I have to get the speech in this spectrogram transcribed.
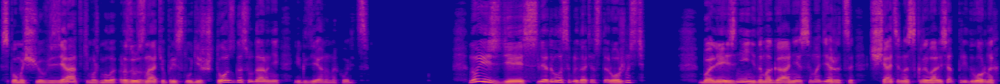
с помощью взятки, можно было разузнать у прислуги, что с государыней и где она находится. Но и здесь следовало соблюдать осторожность. Болезни и недомогания самодержицы тщательно скрывались от придворных,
